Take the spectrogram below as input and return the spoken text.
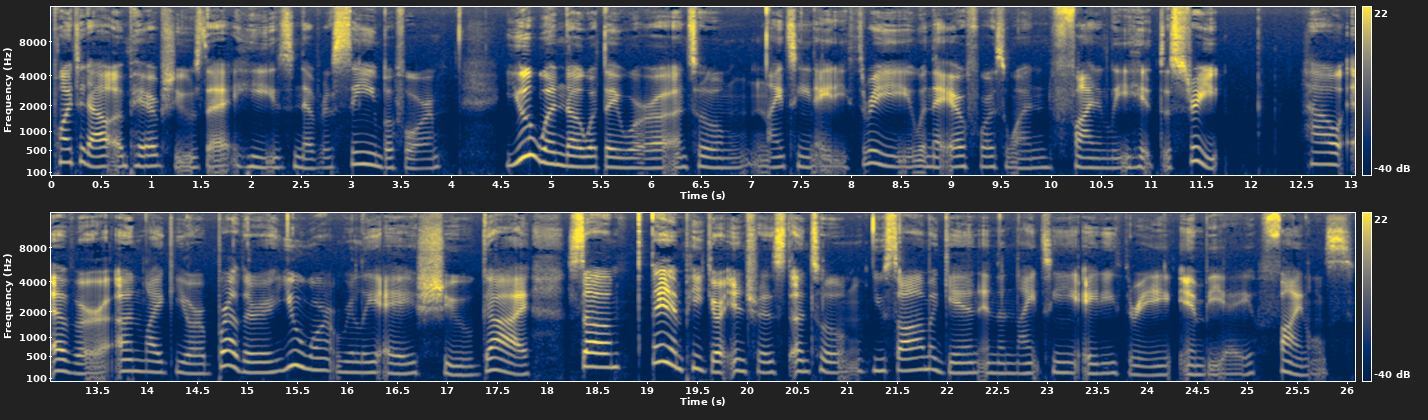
pointed out a pair of shoes that he's never seen before. You wouldn't know what they were until 1983 when the Air Force One finally hit the street. However, unlike your brother, you weren't really a shoe guy, so they didn't pique your interest until you saw them again in the 1983 NBA Finals.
